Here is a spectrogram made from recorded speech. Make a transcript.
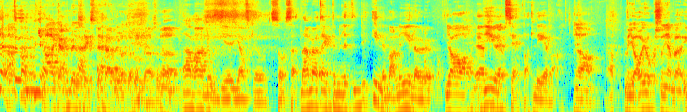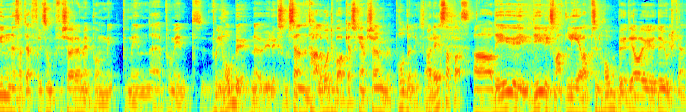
jätteung. Ja, han kanske blev 65 eller 800. Alltså. Nej, men han dog ganska ungt så sett. Nej, men jag tänkte lite innebandy gillar ju du. Ja, Det är ju ett sätt att leva. Ja, men jag har ju också en jävla ynnest att jag får liksom försörja mig på min, på min, eh, på min, på min hobby nu. Liksom. Sen ett halvår tillbaka så kan jag försörja mig med podden. Liksom. Ja, det är så pass. Ja, det är ju det är ju liksom att leva på sin hobby. Det har ju det har gjort kan-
